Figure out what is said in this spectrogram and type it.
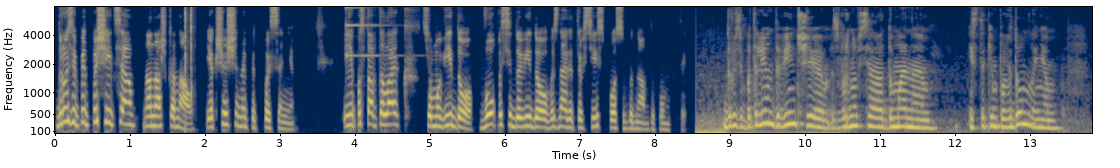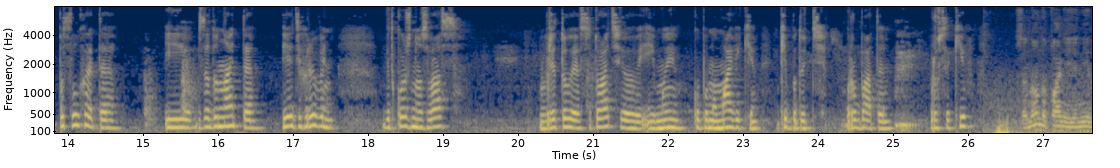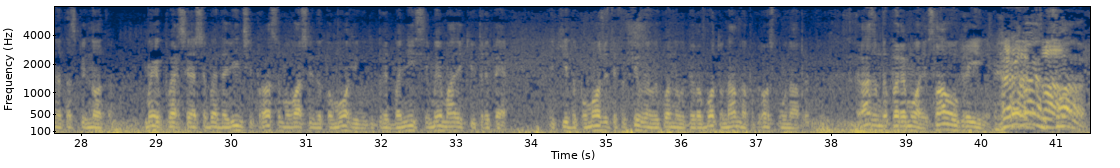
Друзі, підпишіться на наш канал, якщо ще не підписані. І поставте лайк цьому відео. В описі до відео ви знайдете всі способи нам допомогти. Друзі, батальйон Да Вінчі звернувся до мене із таким повідомленням: послухайте і задонатьте 5 гривень від кожного з вас врятує ситуацію, і ми купимо мавіки, які будуть рубати русаків. Шановна пані Яніна та спільнота, ми, перший АШБ да Вінчі, просимо вашої допомоги у придбанні сіми мавіків 3Т. які допоможуть ефективно виконувати роботу нам на Покровському напрямку. Разом до перемоги. Слава Україні! Героям слава!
